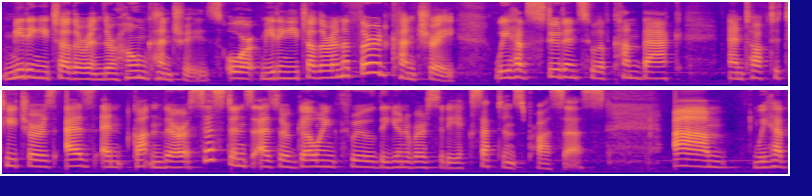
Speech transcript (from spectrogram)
meeting each other in their home countries or meeting each other in a third country. We have students who have come back and talked to teachers as and gotten their assistance as they're going through the university acceptance process. Um, we have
